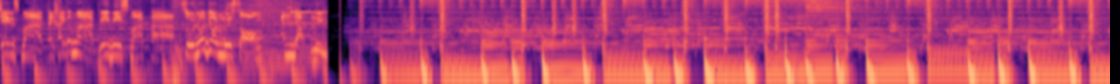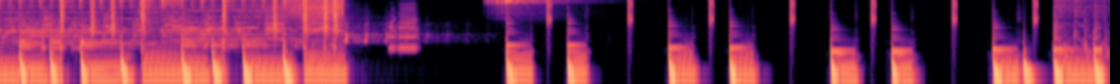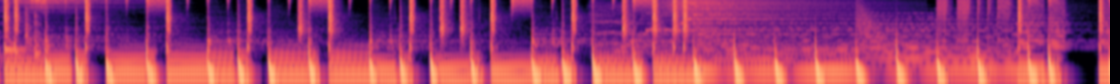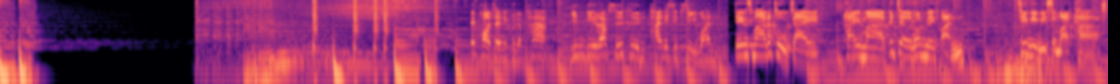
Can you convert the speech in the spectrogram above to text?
เจมส์มาใครๆก็มา BB Smart Car ศูนย์รถยนต์มือ 2 อันดับหนึ่ง ไม่พอใจในคุณภาพ ยินดีรับซื้อคืนภายใน 14 วัน เจมส์มาก็ถูกใจ ใครมาก็เจอรถในฝันที่ BB Smart Cars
